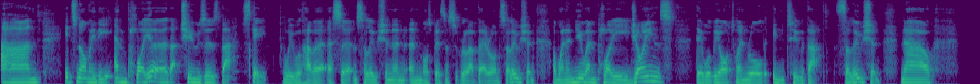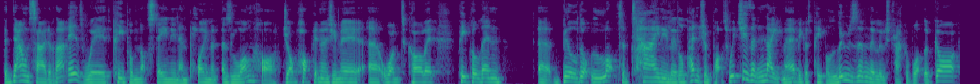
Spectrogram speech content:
and it's normally the employer that chooses that scheme. We will have a, a certain solution, and, and most businesses will have their own solution. And when a new employee joins, they will be auto enrolled into that solution. Now, the downside of that is with people not staying in employment as long, or job hopping, as you may uh, want to call it, people then uh, build up lots of tiny little pension pots, which is a nightmare because people lose them, they lose track of what they've got.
